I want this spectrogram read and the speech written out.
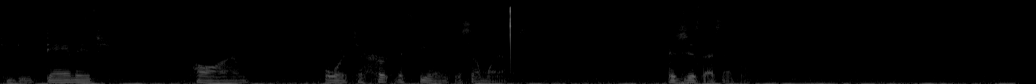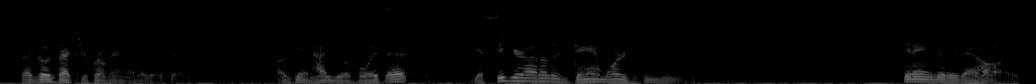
to do damage, harm, or to hurt the feelings of someone else. It's just that simple. So that goes back to your programming, as I said. Again, how do you avoid that? You figure out other damn words to use. It ain't really that hard.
